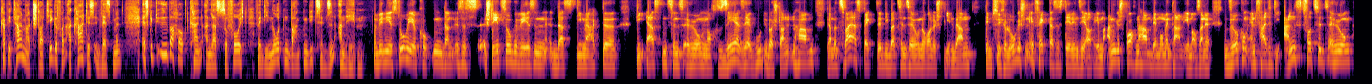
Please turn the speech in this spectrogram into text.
Kapitalmarktstratege von Akatis Investment, es gibt überhaupt keinen Anlass zur Furcht, wenn die Notenbanken die Zinsen anheben. Wenn wir in die Historie gucken, dann ist es stets so gewesen, dass die Märkte die ersten Zinserhöhungen noch sehr, sehr gut überstanden haben. Wir haben zwei Aspekte, die bei Zinserhöhungen eine Rolle spielen. Wir haben den psychologischen Effekt, das ist der, den Sie auch eben angesprochen haben, der momentan eben auch seine Wirkung entfaltet, die Angst vor Zinserhöhungen.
